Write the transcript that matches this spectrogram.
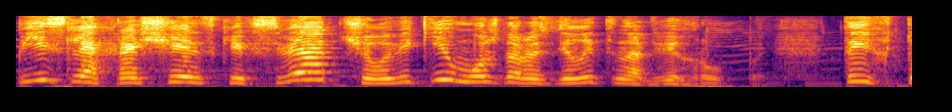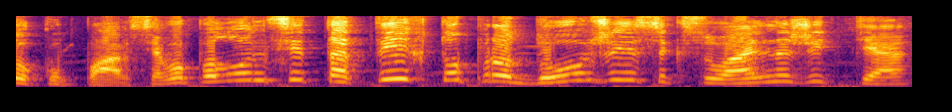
Після хрещенських свят чоловіків можна розділити на дві групи: тих, хто купався в ополонці, та тих, хто продовжує сексуальне життя.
